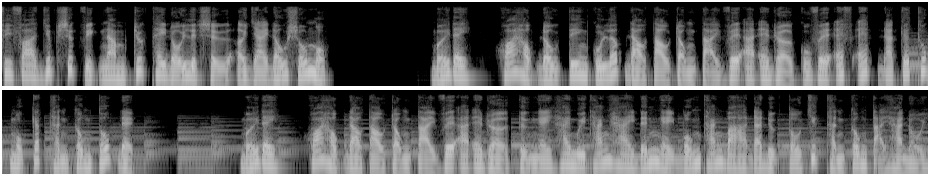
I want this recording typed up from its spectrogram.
FIFA giúp sức Việt Nam trước thay đổi lịch sử ở giải đấu số 1. Mới đây, khóa học đầu tiên của lớp đào tạo trọng tài VAR của VFF đã kết thúc một cách thành công tốt đẹp. Mới đây, khóa học đào tạo trọng tài VAR từ ngày 20 tháng 2 đến ngày 4 tháng 3 đã được tổ chức thành công tại Hà Nội.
